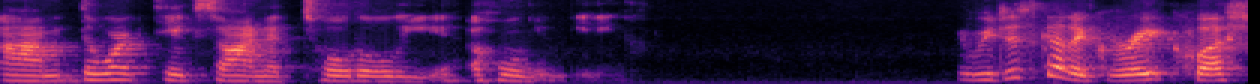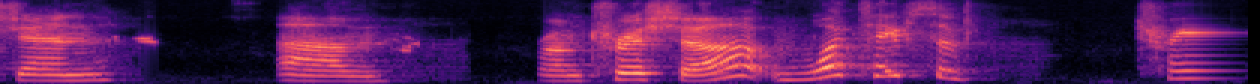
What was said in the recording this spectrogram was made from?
um, the work takes on a totally, a whole new meaning. We just got a great question um, from Trisha. What types of training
